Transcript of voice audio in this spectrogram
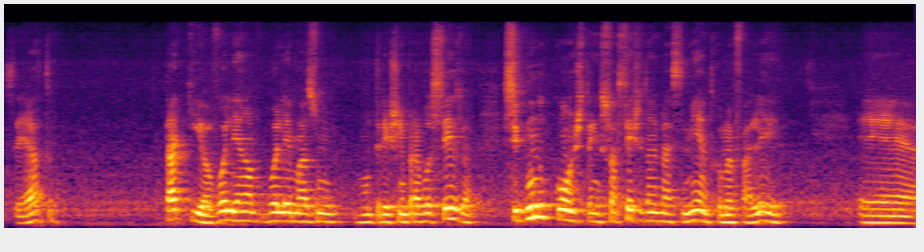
certo? Tá aqui, ó. Vou ler, vou ler mais um, um trechinho para vocês, ó. Segundo consta em sua certidão de nascimento, como eu falei, é,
